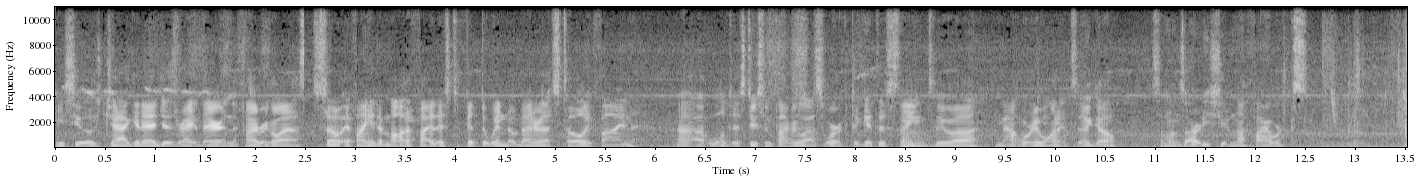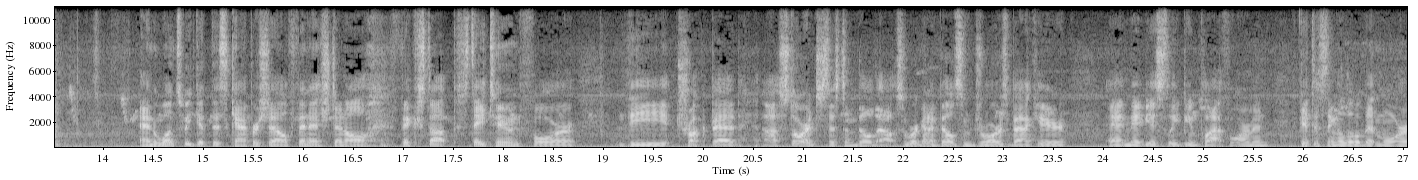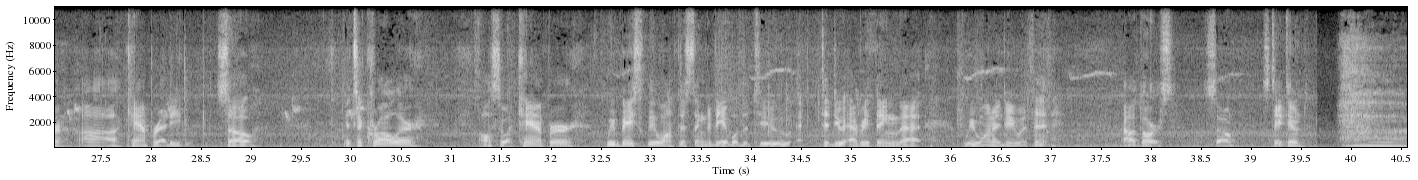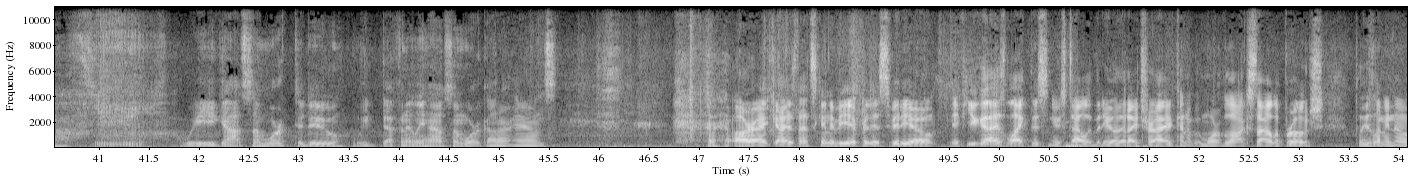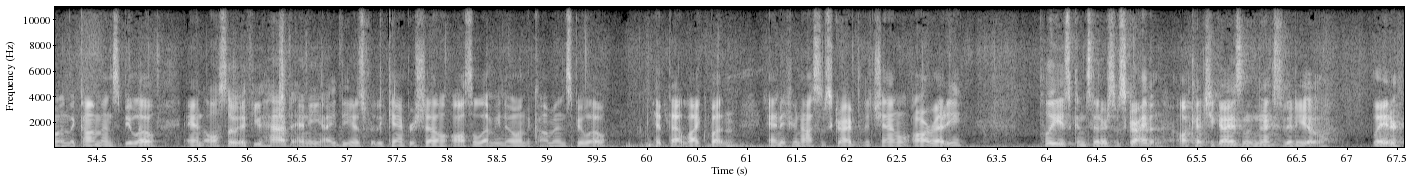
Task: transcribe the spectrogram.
You see those jagged edges right there in the fiberglass. So if I need to modify this to fit the window better, that's totally fine. Uh, we'll just do some fiberglass work to get this thing to uh, mount where we want it to go. Someone's already shooting off fireworks. And once we get this camper shell finished and all fixed up, stay tuned for the truck bed uh, storage system build out. So we're gonna build some drawers back here and maybe a sleeping platform and get this thing a little bit more uh, camp ready. So it's a crawler, also a camper. We basically want this thing to be able to, to, to do everything that we want to do with it outdoors. So stay tuned. we got some work to do. We definitely have some work on our hands. all right guys that's going to be it for this video if you guys like this new style of video that i tried kind of a more vlog style approach please let me know in the comments below. And also if you have any ideas for the camper shell also let me know in the comments below. Hit that like button. And if you're not subscribed to the channel already please consider subscribing. I'll catch you guys in the next video. Later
